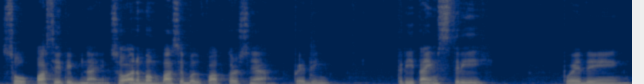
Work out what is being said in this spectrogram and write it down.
So positive 9. So ano bang possible factors niya? Pwedeng 3 times 3, pwedeng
